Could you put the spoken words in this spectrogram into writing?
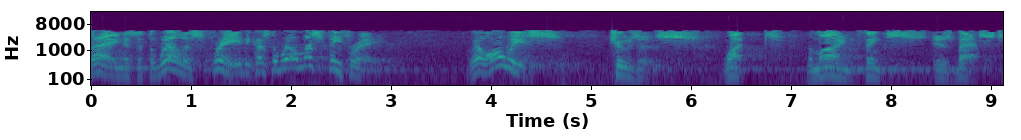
saying is that the will is free because the will must be free. The will always chooses what the mind thinks is best.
